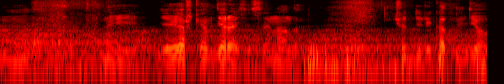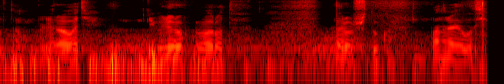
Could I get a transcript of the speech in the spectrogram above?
Вот можно и деревяшки обдирать, если надо. Что-то деликатное делать, там, полировать. Регулировка оборотов. Хорошая штука, понравилась.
